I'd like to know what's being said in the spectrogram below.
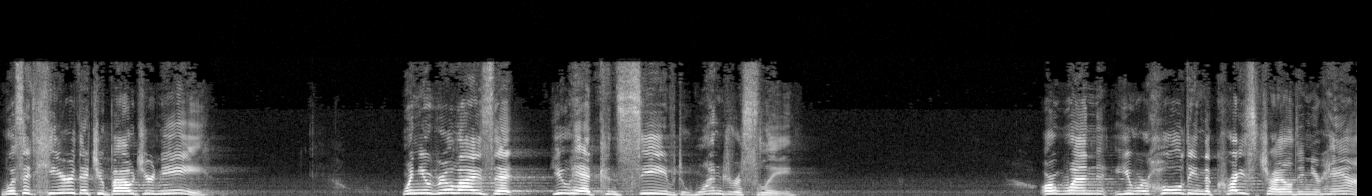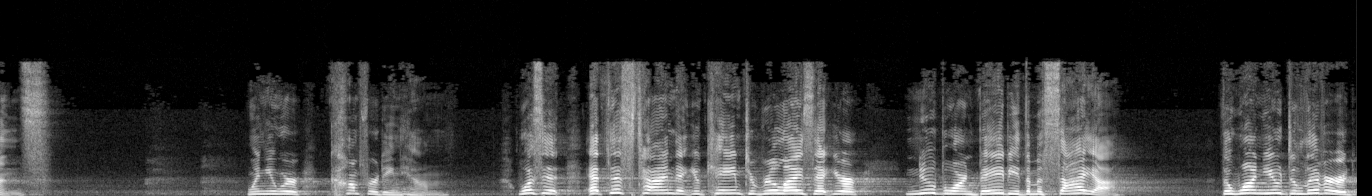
Was it here that you bowed your knee? When you realized that you had conceived wondrously? Or when you were holding the Christ child in your hands? When you were comforting him? Was it at this time that you came to realize that your newborn baby, the Messiah, the one you delivered,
